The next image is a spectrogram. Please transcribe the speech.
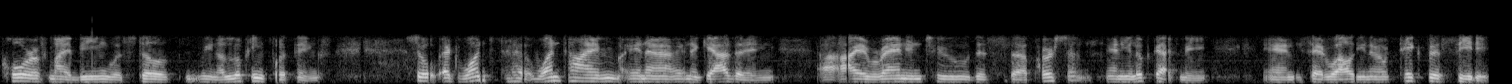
core of my being was still, you know, looking for things. So at one one time in a in a gathering, uh, I ran into this uh, person, and he looked at me, and he said, "Well, you know, take this CD."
